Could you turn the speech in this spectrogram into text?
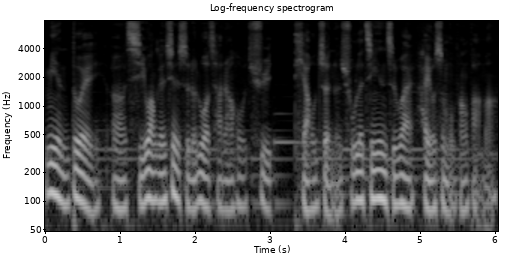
面对呃期望跟现实的落差，然后去调整了。除了经验之外，还有什么方法吗？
